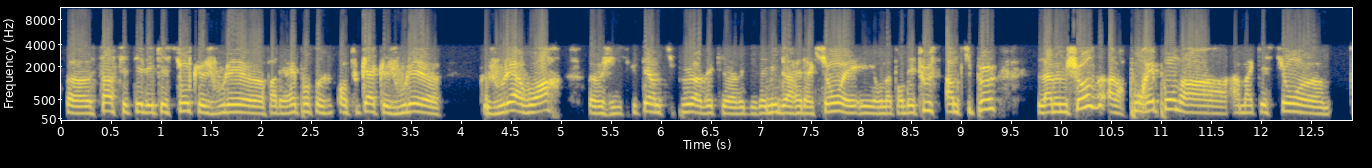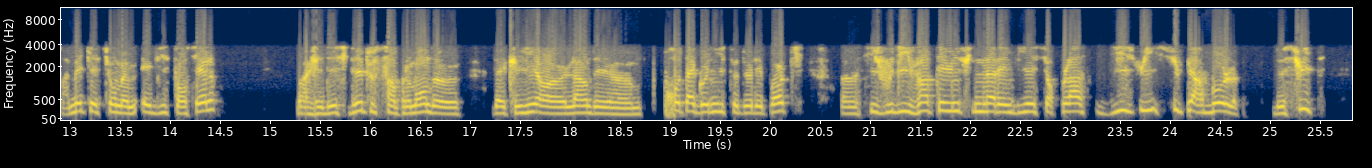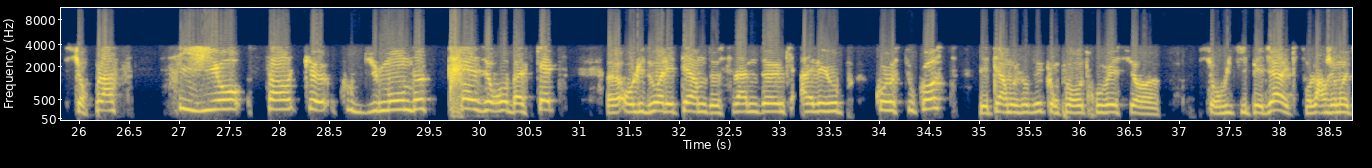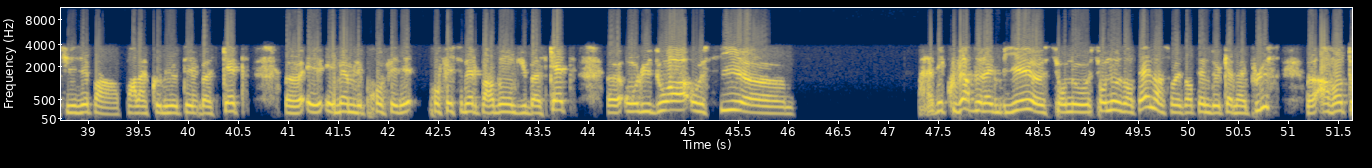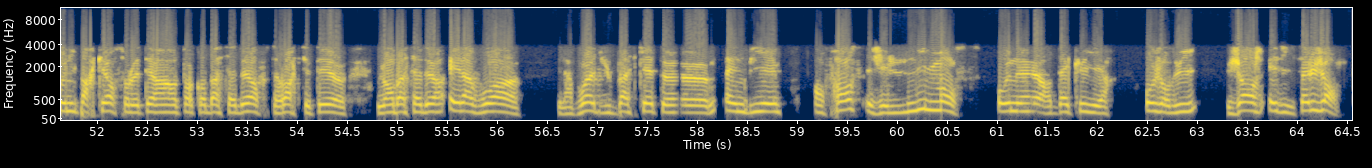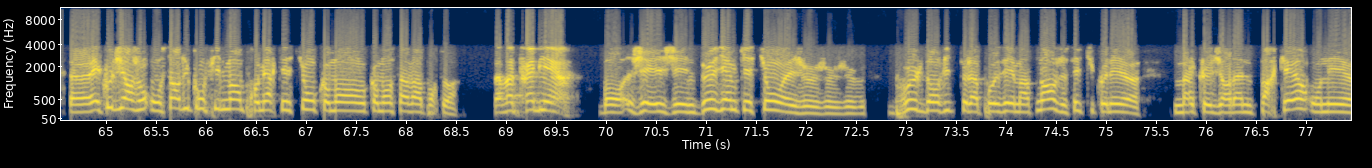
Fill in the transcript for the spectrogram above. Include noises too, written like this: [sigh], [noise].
Euh, ça, c'était des questions que je voulais, euh, enfin des réponses en tout cas que je voulais euh, que je voulais avoir. J'ai discuté un petit peu avec avec des amis de la rédaction et, on attendait tous un petit peu la même chose. Alors pour répondre à, à ma question, à mes questions même existentielles, bah, j'ai décidé tout simplement de d'accueillir l'un des protagonistes de l'époque. Si je vous dis 21 finales NBA sur place, 18 Super Bowl de suite sur place, 6 JO, 5 Coupes du Monde, 13 euros basket. Euh, on lui doit les termes de slam dunk, alley-oop, coast to coast, des termes aujourd'hui qu'on peut retrouver sur euh, sur Wikipédia et qui sont largement utilisés par par la communauté basket euh, et, et, même les professionnels pardon du basket. on lui doit aussi bah, la découverte de la NBA sur nos sur nos antennes, hein, sur les antennes de Canal+. avant Tony Parker sur le terrain en tant qu'ambassadeur, faut savoir que c'était l'ambassadeur et la voix la voix du basket euh, NBA en France. J'ai l'immense honneur d'accueillir aujourd'hui Georges Eddy. Salut Georges. Euh, écoute Georges, on sort du confinement. Première question, comment comment ça va pour toi? Ça va très bien. Bon, j'ai une deuxième question et je, je, je brûle d'envie de te la poser maintenant. Je sais que tu connais euh, Michael Jordan Parker. On est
